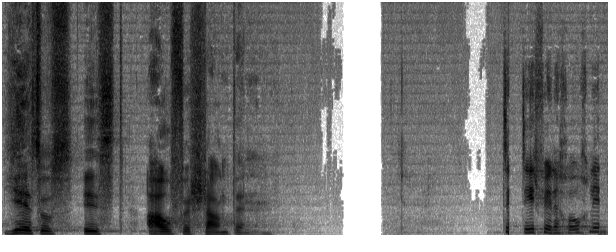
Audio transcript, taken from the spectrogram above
Jesus ist auferstanden. Dir vielleicht auch ein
